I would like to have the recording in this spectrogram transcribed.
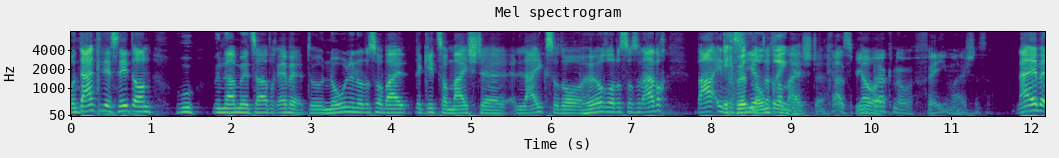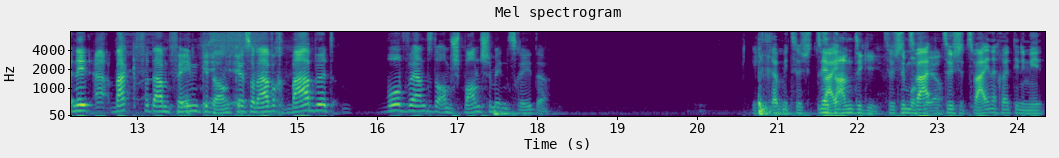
Und denkt jetzt nicht an, uh, wir nehmen jetzt einfach eben den Nolan oder so, weil da gibt es am meisten Likes oder Hörer oder so, sondern einfach, wer interessiert euch am meisten? Ich habe Spielberg noch. Fame, weißt du so. Nein, eben nicht äh, weg von diesem Fame-Gedanken, sondern einfach, wer wird, wo werden ihr am spannendsten mit uns reden? Ich könnte mich zwischen zwei. Lebendige. Zwischen zwei, zwischen zwei könnte ich, mich,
